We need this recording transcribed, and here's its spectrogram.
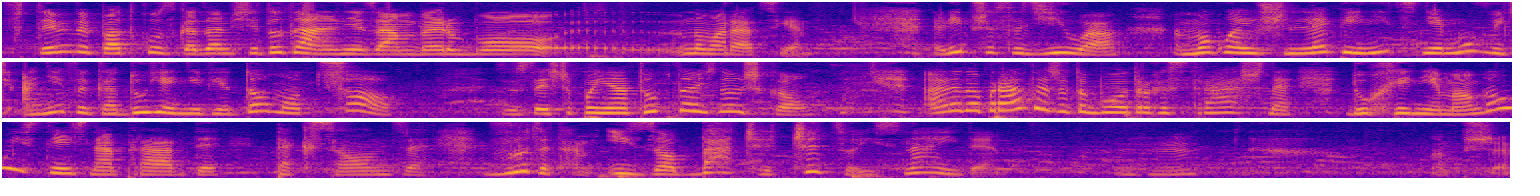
w tym wypadku zgadzam się totalnie z Amber, bo e, no ma rację. Li przesadziła. Mogła już lepiej nic nie mówić, a nie wygaduje nie wiadomo co. Zostaje jeszcze powinna tupnąć nóżką. Ale to prawda, że to było trochę straszne. Duchy nie mogą istnieć naprawdę. Tak sądzę. Wrócę tam i zobaczę, czy coś znajdę. Mhm. Dobrze.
